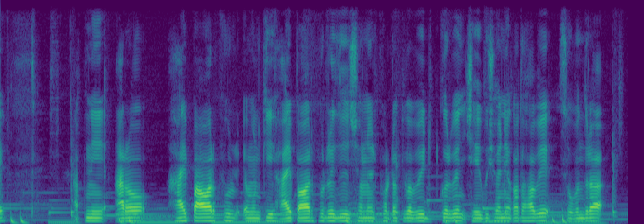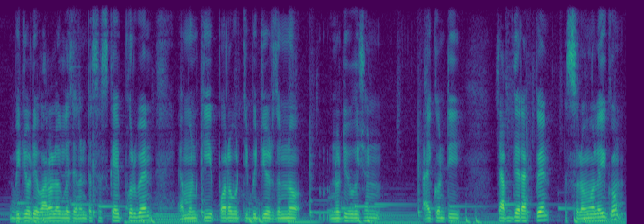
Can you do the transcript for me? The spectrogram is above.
আপনি আরও হাই পাওয়ারফুল এমনকি হাই পাওয়ারফুল রেজুলেশনের ফটো কীভাবে এডিট করবেন, সেই বিষয় নিয়ে কথা হবে। সো বন্ধুরা, ভিডিওটি ভালো লাগলে চ্যানেলটা সাবস্ক্রাইব করবেন। এমনকি পরবর্তী ভিডিওর জন্য নোটিফিকেশন আইকনটি চাপ দিয়ে রাখবেন। আসসালামু আলাইকুম।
